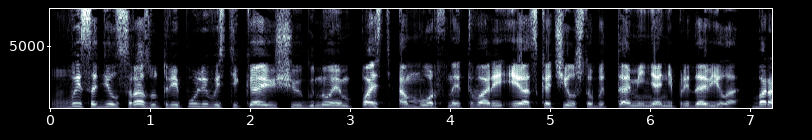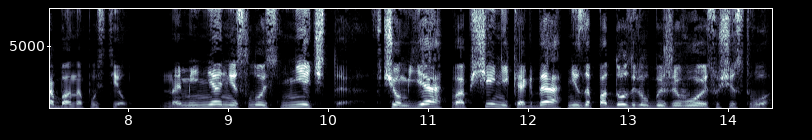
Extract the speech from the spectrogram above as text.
высадил сразу три пули в истекающую гноем пасть аморфной твари и отскочил, чтобы та меня не придавила. Барабан опустил. На меня неслось нечто, в чем я вообще никогда не заподозрил бы живое существо.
